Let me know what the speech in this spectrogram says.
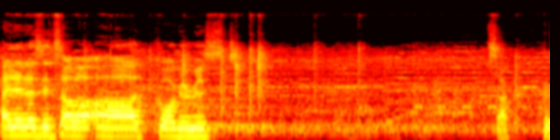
Alter, das ist jetzt aber hardcore gerist. suck.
